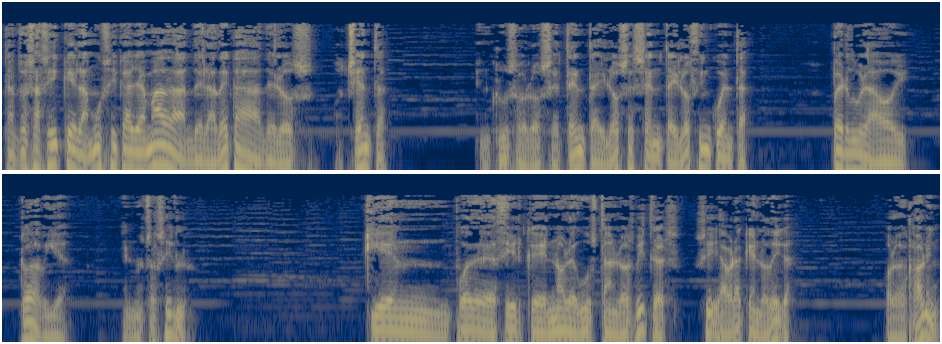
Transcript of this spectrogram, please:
Tanto es así que la música llamada de la década de los 80, incluso los 70 y los 60 y los 50, perdura hoy todavía en nuestro siglo. ¿Quién puede decir que no le gustan los Beatles? Sí, habrá quien lo diga o los Rolling.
